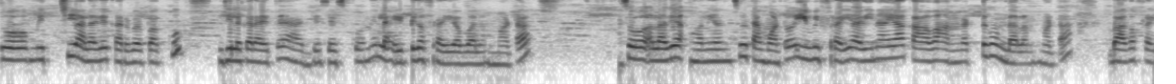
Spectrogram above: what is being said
సో మిర్చి అలాగే కరివేపాకు జీలకర్ర అయితే యాడ్ చేసేసుకొని లైట్గా ఫ్రై అవ్వాలన్నమాట. సో అలాగే ఆనియన్స్ టమాటో ఇవి ఫ్రై అయినాయా కావా అన్నట్టుగా ఉండాలన్నమాట. బాగా ఫ్రై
